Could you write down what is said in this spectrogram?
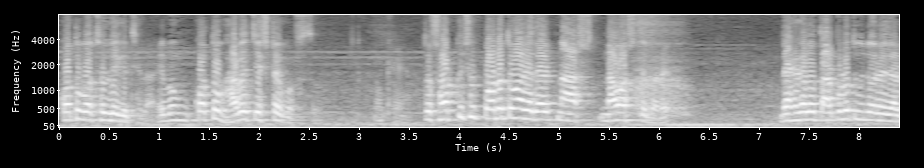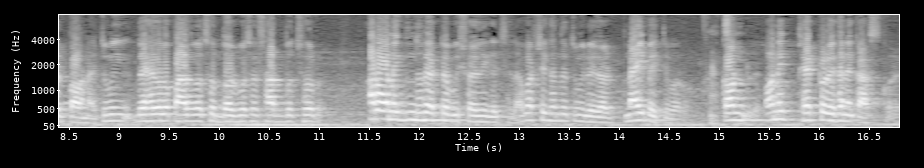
কত বছর লেগেছিলা? এবং কতভাবে চেষ্টা করছ? ওকে তো সবকিছুর পরে তোমার রেজাল্ট না আস- নাও আসতে পারে। দেখা গেল তারপরেও তুমি তো রেজাল্ট পাও নাই। তুমি দেখা গেল পাঁচ বছর দশ বছর সাত বছর আরও অনেকদিন ধরে একটা বিষয় লেগেছিল আবার সেখান থেকে তুমি রেজাল্ট নাই পাইতে পারো। কারণ অনেক ফ্যাক্টর এখানে কাজ করে।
